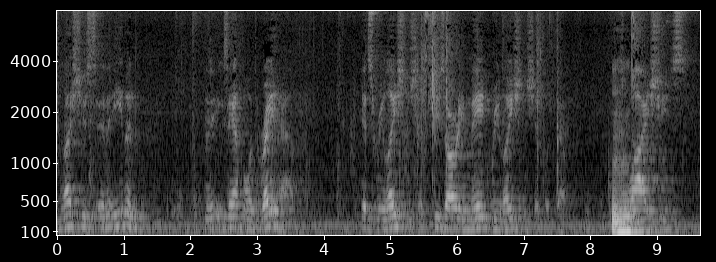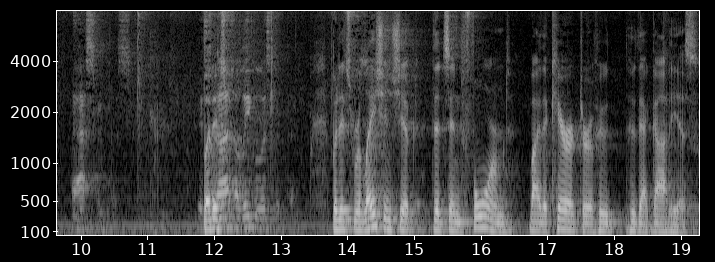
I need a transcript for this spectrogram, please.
unless you, and even the example with Rahab, it's relationship. She's already made relationship with them mm-hmm. why she's asking this. It's but not it's, a legalistic thing. But it's relationship that's informed by the character of who, who that God is.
